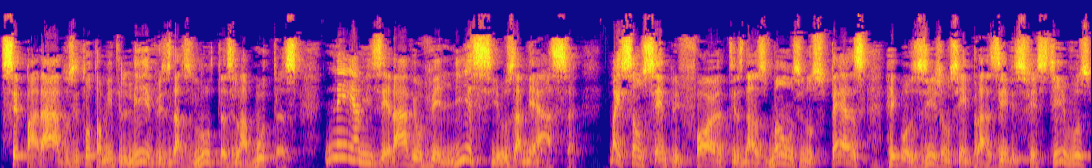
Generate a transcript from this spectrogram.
separados e totalmente livres das lutas e labutas. Nem a miserável velhice os ameaça, mas são sempre fortes nas mãos e nos pés, regozijam-se em prazeres festivos,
